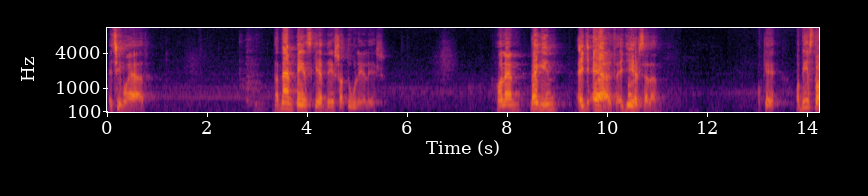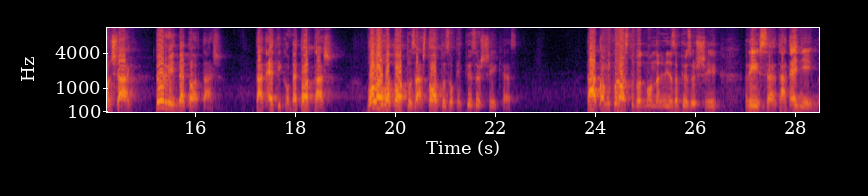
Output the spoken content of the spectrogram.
egy sima elv tehát nem pénzkérdés a túlélés hanem megint egy elv, egy érzelem oké? Okay? a biztonság, törvénybetartás tehát etika betartás valahova tartozás, tartozok egy közösséghez tehát amikor azt tudod mondani hogy ez a közösség része, tehát enyém,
